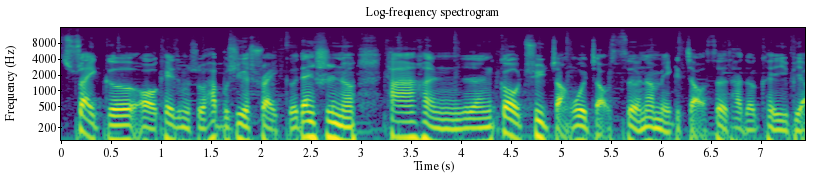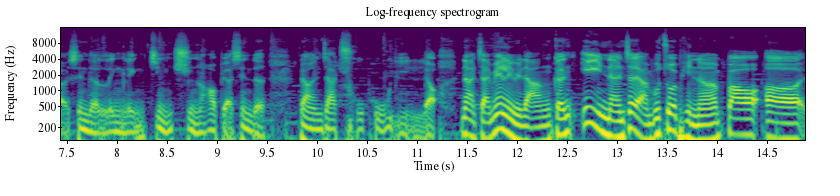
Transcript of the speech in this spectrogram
帅哥哦，可以这么说，他不是一个帅哥，但是呢，他很能够去掌握角色，那每个角色他都可以表现的淋漓尽致，然后表现的让人家出乎意料。那《假面女郎》跟《异能》这两部作品呢，包呃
